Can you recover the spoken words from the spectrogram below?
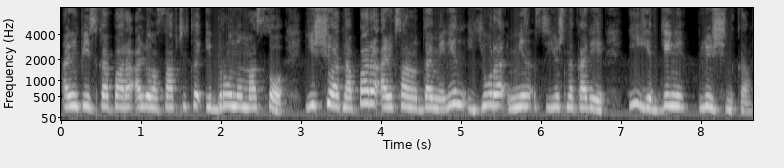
олимпийская пара Алена Савченко и Бруно Массо, еще одна пара Александр Гамелин, Юра Мин с Южной Кореи и Евгений Плющенко.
